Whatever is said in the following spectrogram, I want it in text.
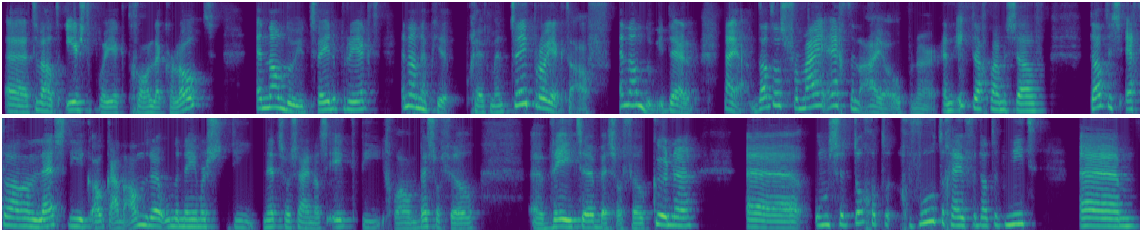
uh, terwijl het eerste project gewoon lekker loopt. En dan doe je het tweede project. En dan heb je op een gegeven moment twee projecten af. En dan doe je het derde. Nou ja, dat was voor mij echt een eye-opener. En ik dacht bij mezelf, dat is echt wel een les die ik ook aan andere ondernemers die net zo zijn als ik, die gewoon best wel veel uh, weten, best wel veel kunnen, uh, om ze toch het gevoel te geven dat het niet, um,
